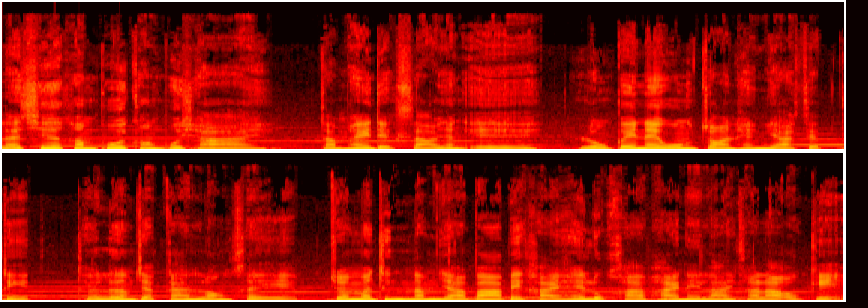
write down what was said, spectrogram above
และเชื่อคำพูดของผู้ชายทำให้เด็กสาวอย่างเอหลงไปในวงจรแห่งยาเสพติด เธอเริ่มจากการลองเสพ จนมาถึงนำยาบ้าไปขายให้ลูกค้าภายในร้านคาราโอเกะ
